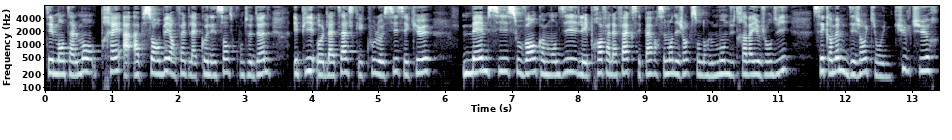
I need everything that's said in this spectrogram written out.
t'es mentalement prêt à absorber en fait la connaissance qu'on te donne. Et puis au-delà de ça, ce qui est cool aussi, c'est que même si souvent, comme on dit, les profs à la fac, c'est pas forcément des gens qui sont dans le monde du travail aujourd'hui, c'est quand même des gens qui ont une culture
